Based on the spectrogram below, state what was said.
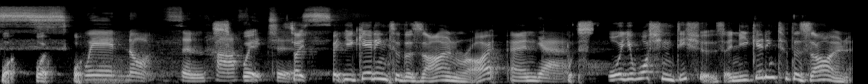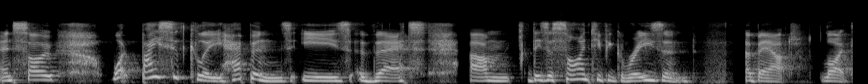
What what, what square knot and half hitches. So, but you get into the zone, right? And yeah. or you're washing dishes and you get into the zone. And so, what basically happens is that um, there's a scientific reason about like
